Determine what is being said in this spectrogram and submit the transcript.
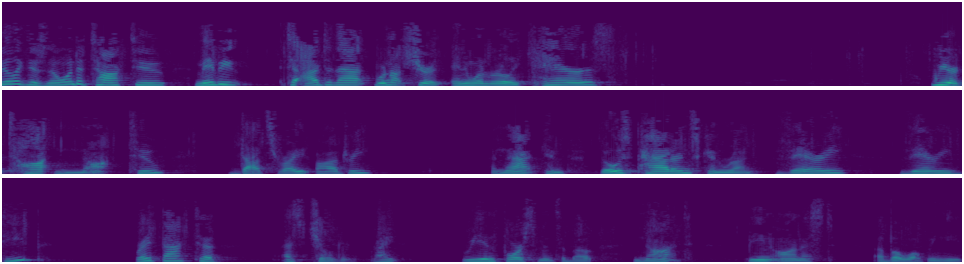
Feel like there's no one to talk to. Maybe to add to that, we're not sure anyone really cares. We are taught not to. That's right, Audrey. And that can those patterns can run very, very deep. Right back to as children, right? Reinforcements about not being honest about what we need.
